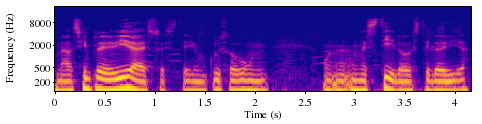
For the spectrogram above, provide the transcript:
una simple bebida es este incluso un, un, estilo, estilo de vida.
